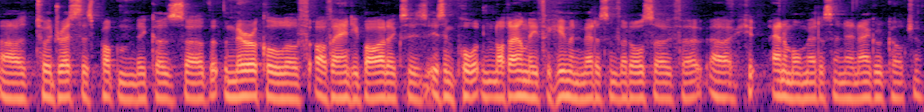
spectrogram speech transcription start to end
Uh, to address this problem because uh, the, the, miracle of, of antibiotics is, is important not only for human medicine but also for animal medicine and agriculture.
